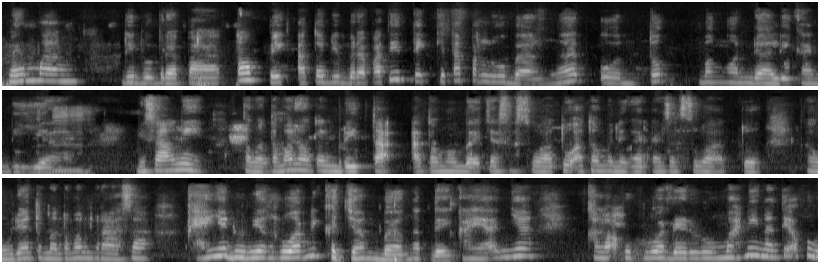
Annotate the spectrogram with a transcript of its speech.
memang di beberapa topik atau di beberapa titik kita perlu banget untuk mengendalikan dia. Misal nih, teman-teman nonton berita atau membaca sesuatu atau mendengarkan sesuatu. Kemudian teman-teman merasa kayaknya dunia luar nih kejam banget deh. Kayaknya kalau aku keluar dari rumah nih nanti aku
